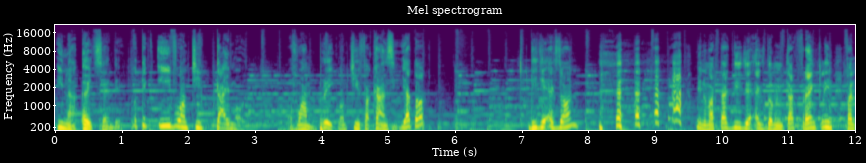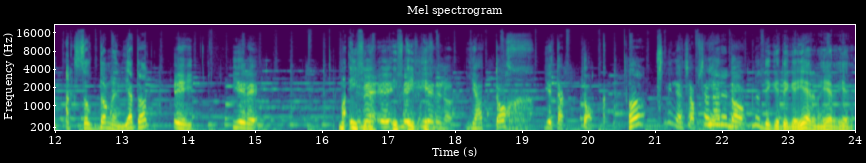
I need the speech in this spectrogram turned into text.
in een uitzending. We take even een time-out. Of een break, een vakantie. Ja toch? DJ X Don? Mino mag tak DJ X Don, tak Franklin van Axel Dongen. Ja toch? Hey, jere. Maar even, Nee, eh, even, even, even. nou. Ja toch, je tak tok. Oh? Minnet op Jere, zijn tok. nou, dikke, dikke, jere, nou, jere, jere.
